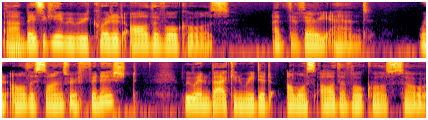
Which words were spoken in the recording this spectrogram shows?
Um, basically, we recorded all the vocals at the very end when all the songs were finished we went back and redid almost all the vocals so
